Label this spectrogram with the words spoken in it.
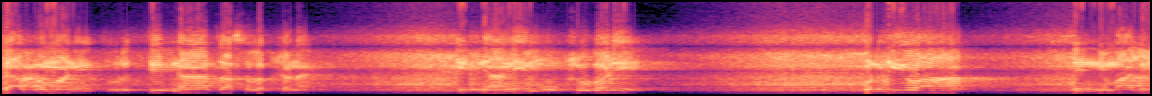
त्याप्रमाणे वृत्ती ज्ञानाचं असं लक्षण आहे. की ज्ञाने मोक्षुघडे पण केव्हा ते निमाले.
